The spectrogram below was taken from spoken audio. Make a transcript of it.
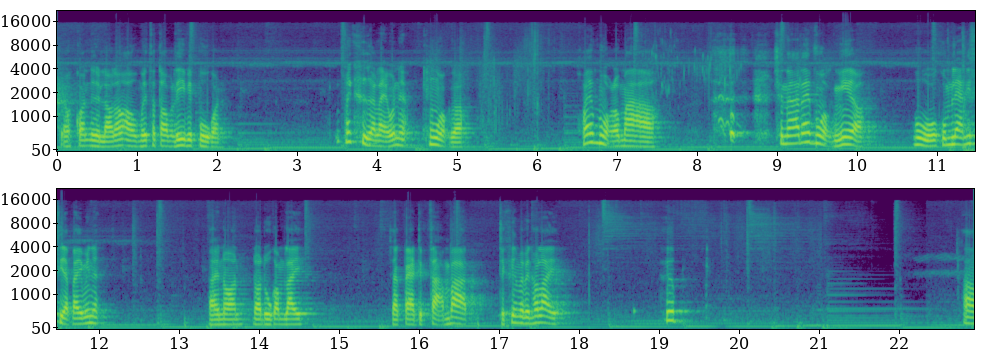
เดี๋ยวก่อนอื่นเราต้องเอาเม็ดสตรอเบอรี่ไปปลูกก่อนไม่คืออะไรวะเนี่ยหมวกเหรอเขาให้หมวกเรามา ชนะได้หมวกงี้เหรอ โอ้โห คุ้มแรงที่เสียไปไหมเนี่ย ไปนอน รอดูกำไร จากแปดสิบสามบาท จะขึ้นมาเป็นเท่าไหร่ฮึบเอา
